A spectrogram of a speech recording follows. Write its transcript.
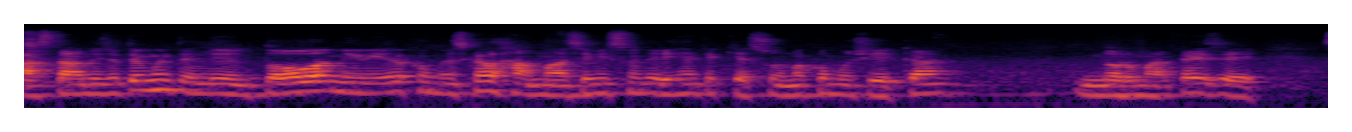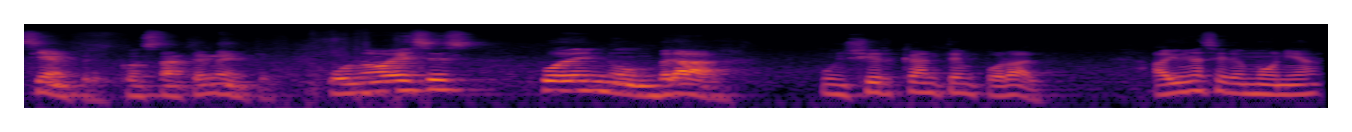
Hasta donde yo tengo entendido, en toda mi vida como esclavo jamás he visto un dirigente que asuma como Shirka normal, desde siempre, constantemente. Uno a veces puede nombrar un Shirkan temporal. Hay una ceremonia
